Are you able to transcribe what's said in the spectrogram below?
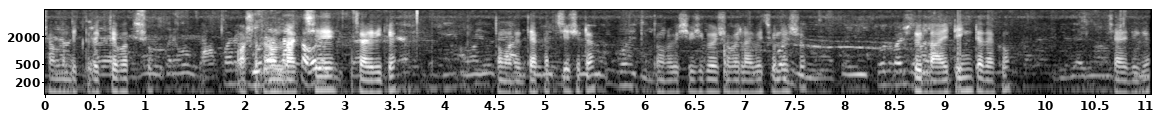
সামনের দিকটা দেখতে পাচ্ছ। অসাধারণ লাগছে চারিদিকে। তোমাদের দেখাচ্ছি সেটা। তোমরা বেশি বেশি করে সবাই লাইভে চলে এসো। শুধু লাইটিংটা দেখো চারিদিকে।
